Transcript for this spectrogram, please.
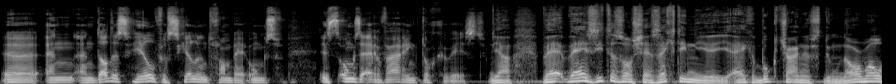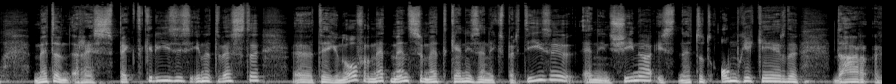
Uh, en, en dat is heel verschillend van bij ons is onze ervaring toch geweest. Ja, wij, wij zitten, zoals jij zegt in je, je eigen boek China's New Normal, met een respectcrisis in het Westen. Uh, tegenover net mensen met kennis en expertise. En in China is net het omgekeerde. Daar, uh,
